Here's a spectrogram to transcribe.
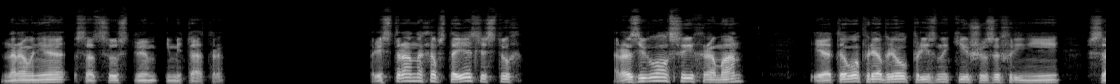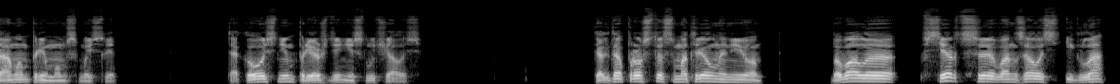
наравне с отсутствием имитатора. При странных обстоятельствах развивался их роман, и оттого приобрел признаки шизофрении в самом прямом смысле. Такого с ним прежде не случалось. Когда просто смотрел на нее, бывало, в сердце вонзалась игла,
